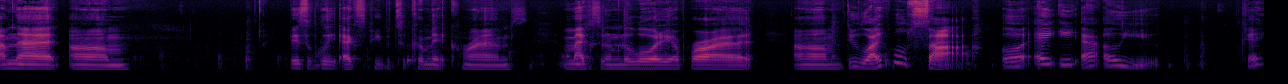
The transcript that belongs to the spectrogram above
I'm not um basically asking people to commit crimes. I'm asking them to lower their pride. Um, do like Sa or A E I O U. Okay.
